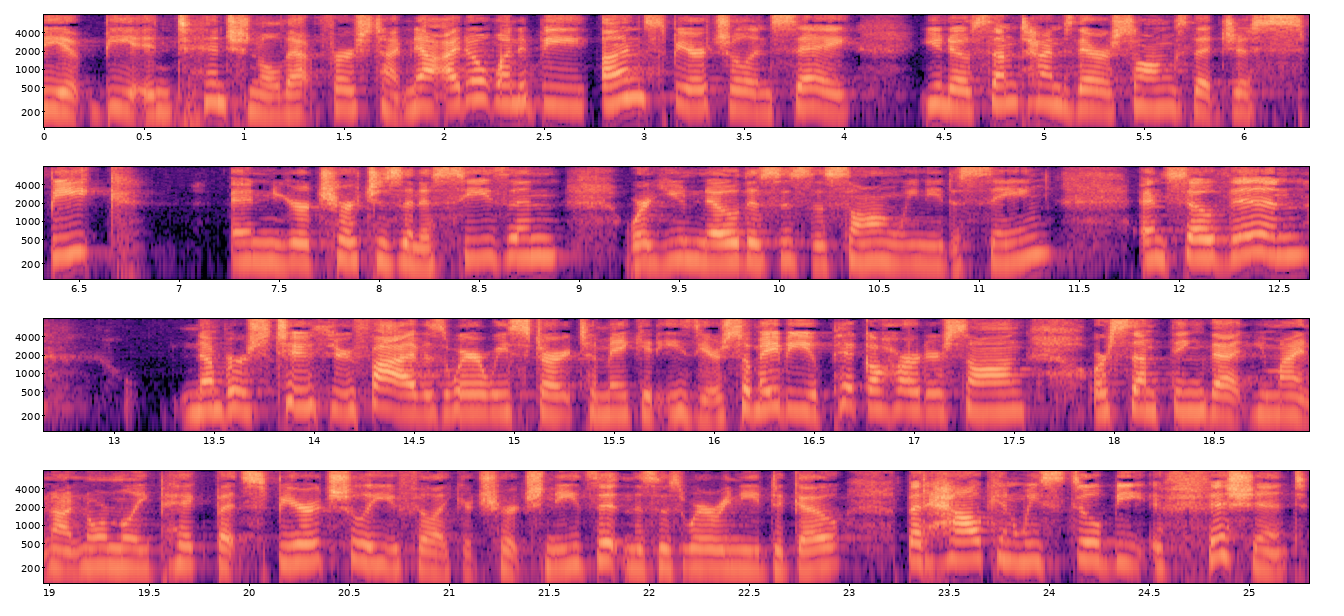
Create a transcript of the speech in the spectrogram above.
be, be intentional that first time. Now, I don't want to be unspiritual and say, you know, sometimes there are songs that just speak and your church is in a season where you know this is the song we need to sing. And so then numbers two through five is where we start to make it easier. So maybe you pick a harder song or something that you might not normally pick, but spiritually you feel like your church needs it and this is where we need to go. But how can we still be efficient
